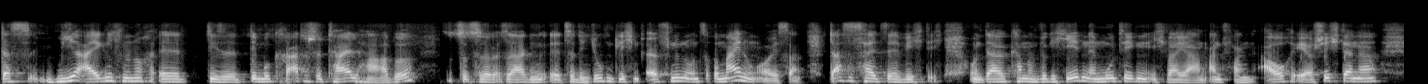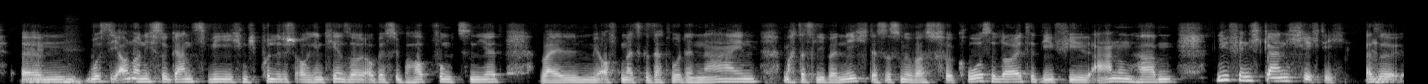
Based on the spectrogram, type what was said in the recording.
dass wir eigentlich nur noch äh, diese demokratische Teilhabe sozusagen äh, zu den Jugendlichen öffnen und unsere Meinung äußern. Das ist halt sehr wichtig. Und da kann man wirklich jeden ermutigen. Ich war ja am Anfang auch eher schüchterner, ähm, mhm. wusste ich auch noch nicht so ganz, wie ich mich politisch orientieren soll, ob es überhaupt funktioniert, weil mir oftmals gesagt wurde, nein, mach das lieber nicht. Das ist nur was für große Leute, die viel Ahnung haben. Nee, finde ich gar nicht richtig. Also mhm.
